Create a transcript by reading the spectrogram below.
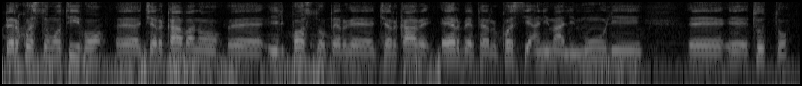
Per questo motivo eh, cercavano eh, il posto per eh, cercare erbe per questi animali, muli eh, e tutto.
